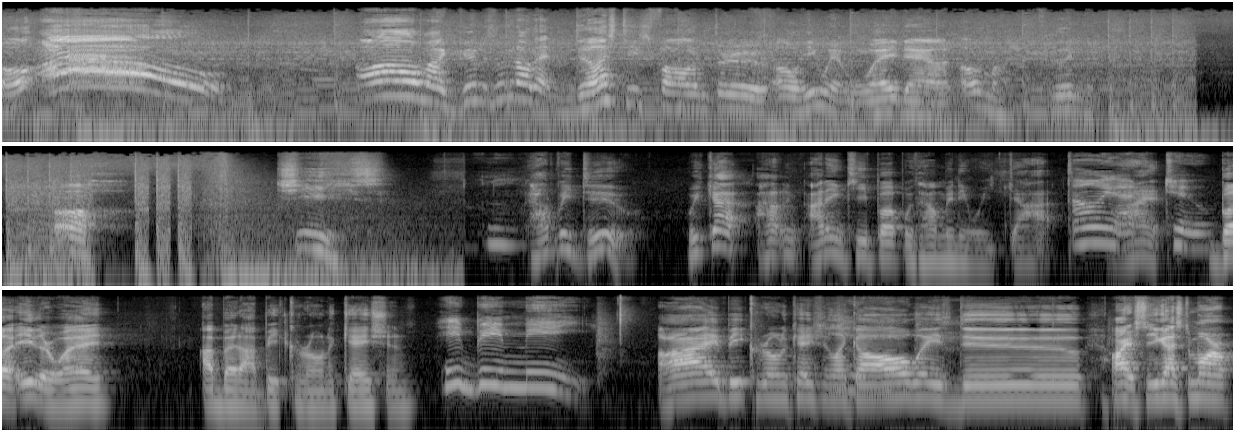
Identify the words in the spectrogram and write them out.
Oh, oh! Oh my goodness, look at all that dust he's falling through. Oh, he went way down. Oh my goodness. Oh, jeez. How'd we do? We got, I I didn't keep up with how many we got. I only got Right. two. But either way, I bet I beat Coronacation. He beat me. I beat Coronacation like I always do. All right, see you guys tomorrow.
